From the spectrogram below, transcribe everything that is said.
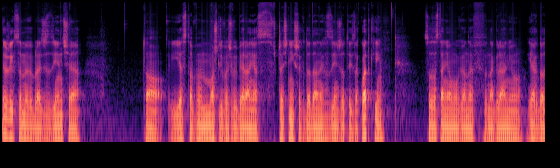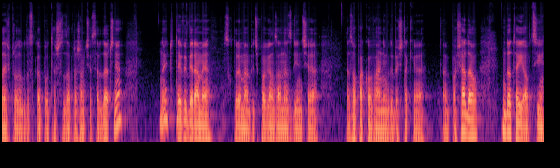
Jeżeli chcemy wybrać zdjęcie, to jest to możliwość wybierania z wcześniejszych dodanych zdjęć do tej zakładki, co zostanie omówione w nagraniu Jak dodać produkt do sklepu, też zapraszam Cię serdecznie. No i tutaj wybieramy, z którym ma być powiązane zdjęcie z opakowaniem, gdybyś takie e, posiadał. Do tej opcji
